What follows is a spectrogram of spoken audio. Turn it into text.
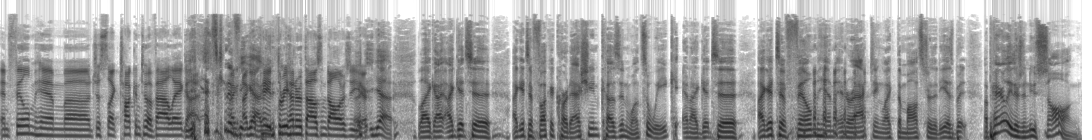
and film him uh, just like talking to a valet guy. it's gonna I, be- I yeah, get paid three hundred thousand dollars a year. yeah, like I, I get to I get to fuck a Kardashian cousin once a week, and I get to I get to film him interacting like the monster that he is. But apparently, there's a new song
